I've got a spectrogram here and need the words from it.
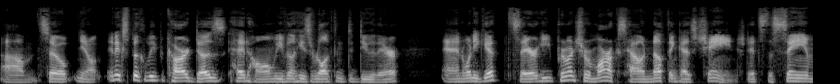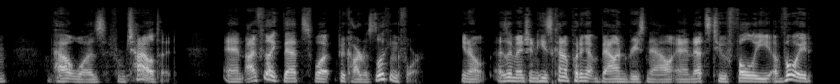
Um, so, you know, inexplicably Picard does head home, even though he's reluctant to do there. And when he gets there, he pretty much remarks how nothing has changed. It's the same of how it was from childhood. And I feel like that's what Picard was looking for. You know, as I mentioned, he's kind of putting up boundaries now, and that's to fully avoid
